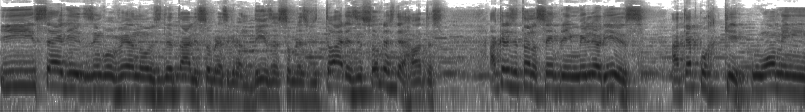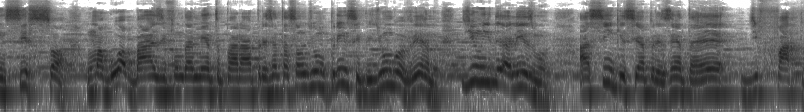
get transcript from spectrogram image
E segue desenvolvendo os detalhes sobre as grandezas, sobre as vitórias e sobre as derrotas, acreditando sempre em melhorias até porque o homem em si só, uma boa base e fundamento para a apresentação de um príncipe, de um governo, de um idealismo, assim que se apresenta é de fato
